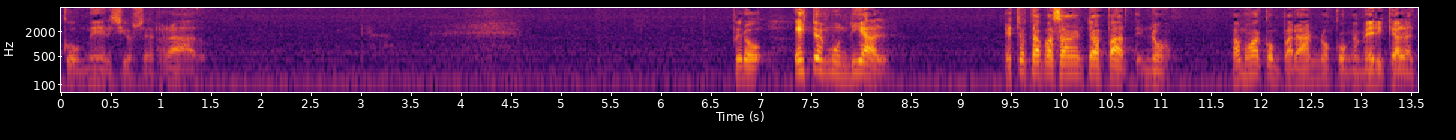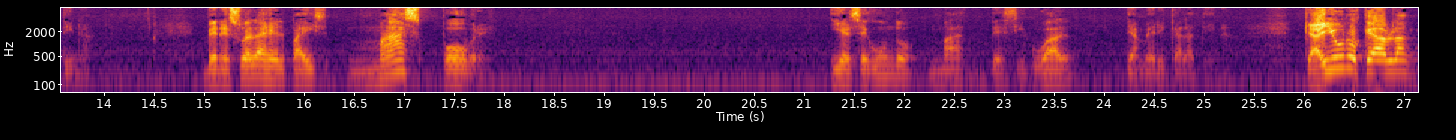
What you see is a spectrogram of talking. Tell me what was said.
comercio cerrado. Pero esto es mundial. Esto está pasando en todas partes. No. Vamos a compararnos con América Latina. Venezuela es el país más pobre y el segundo más desigual de América Latina. Que hay unos que hablan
